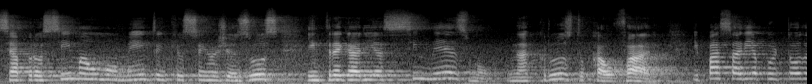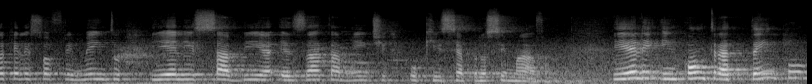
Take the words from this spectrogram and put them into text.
Se aproxima um momento em que o Senhor Jesus entregaria a si mesmo na cruz do Calvário e passaria por todo aquele sofrimento, e ele sabia exatamente o que se aproximava. E ele encontra tempo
